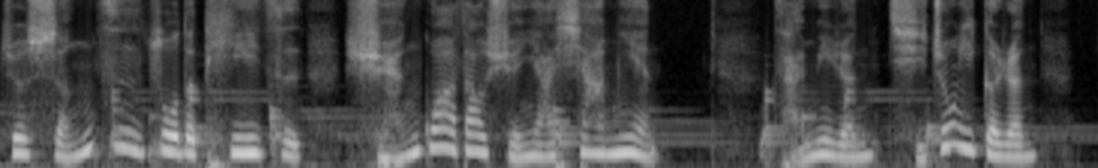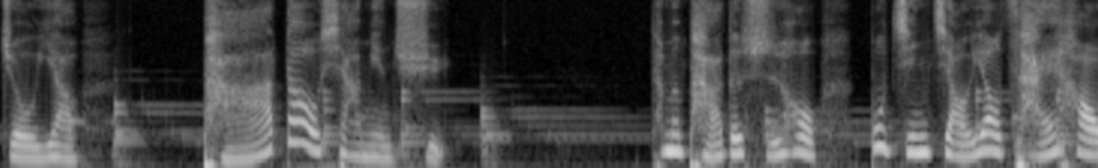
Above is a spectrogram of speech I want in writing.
这绳子做的梯子悬挂到悬崖下面，采蜜人其中一个人就要爬到下面去。他们爬的时候，不仅脚要踩好，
